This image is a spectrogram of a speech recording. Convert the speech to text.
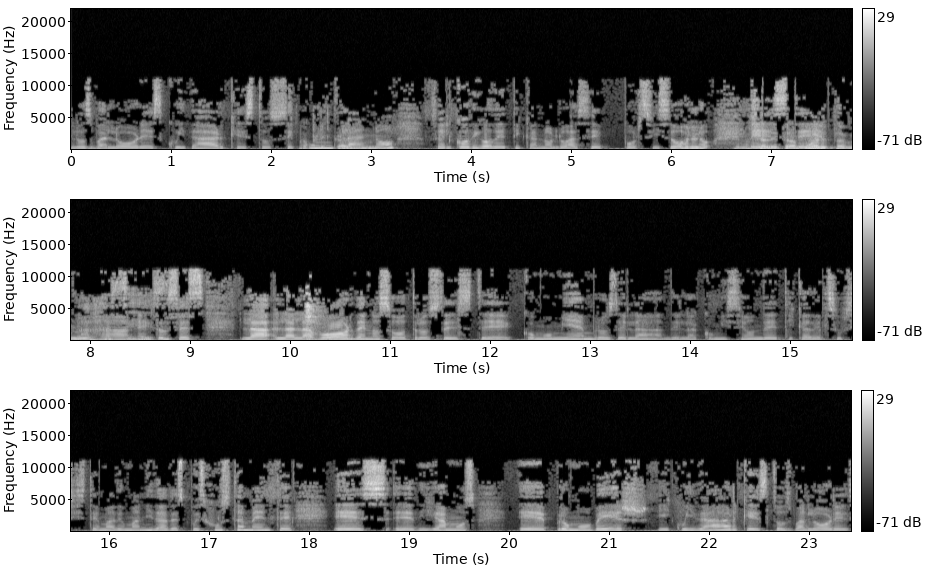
los valores, cuidar que estos se cumplan, ¿no? O sea, el código de ética no lo hace por sí solo. Que no sea letra este, muerta, ¿verdad? entonces, la, la labor de nosotros, este, como miembros de la, de la Comisión de Ética del Subsistema de Humanidades, pues justamente es, eh, digamos, eh, promover y cuidar que estos valores,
